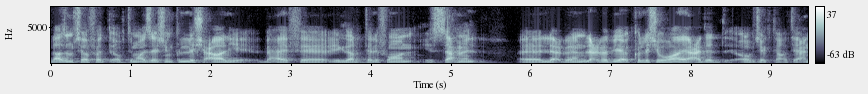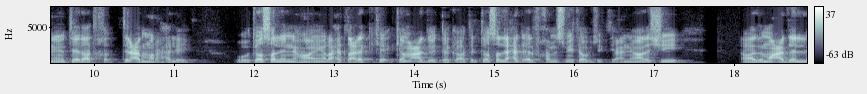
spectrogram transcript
لازم فد optimization كلش عالية بحيث آه، يقدر التليفون يستحمل آه، اللعبة. لأن اللعبة بيها كلش هواية عدد object ات يعني أنت إذا تلعب مرحلة وتوصل للنهاية راح يطلع لك كم عدد التكاتل توصل لحد 1500 object يعني هذا الشيء هذا ما عدا ال-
